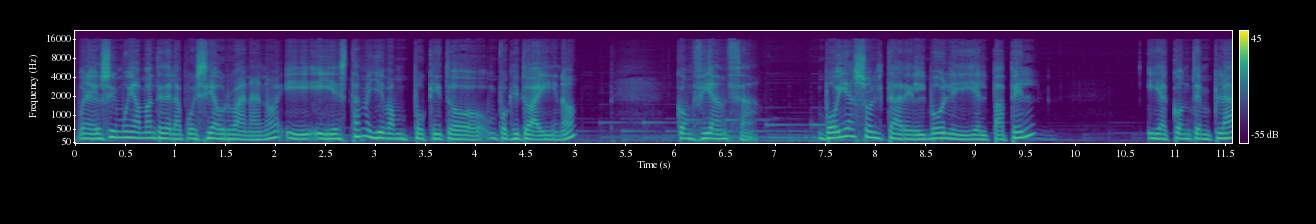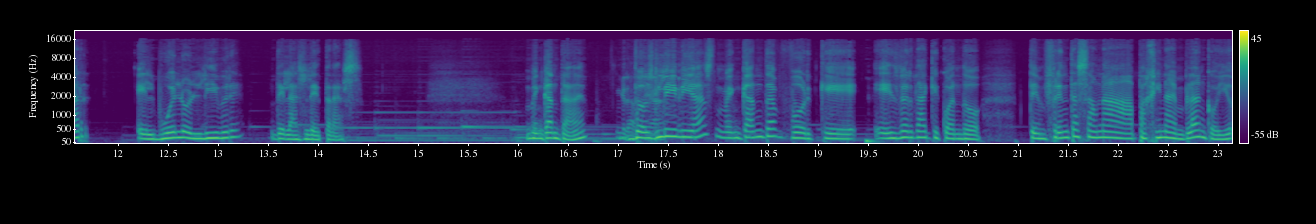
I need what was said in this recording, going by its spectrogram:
Bueno, yo soy muy amante de la poesía urbana, ¿no? Y, y esta me lleva un poquito, un poquito ahí, ¿no? Confianza. Voy a soltar el boli y el papel y a contemplar el vuelo libre de las letras. Me encanta, ¿eh? Gracias. Dos líneas, me encanta porque es verdad que cuando te enfrentas a una página en blanco, yo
